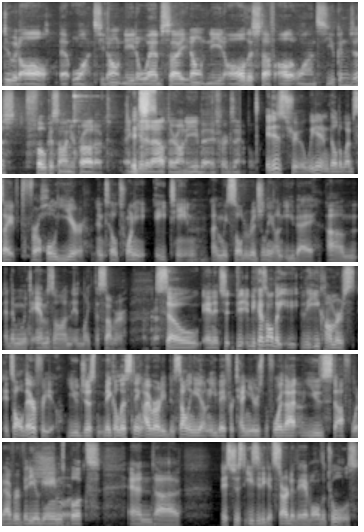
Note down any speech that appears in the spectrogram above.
do it all at once. You don't need a website. You don't need all this stuff all at once. You can just focus on your product and It's- get it out there on eBay, for example. It is true. We didn't build a website for a whole year until 2018, and we sold originally on eBay, um, and then we went to Amazon in like the summer. okay. So, and it's because all the the e-commerce, it's all there for you. You just make a listing. I've already been selling it on eBay for 10 years before that. Used stuff, whatever, video games, books, and uh, it's just easy to get started. They have all the tools,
